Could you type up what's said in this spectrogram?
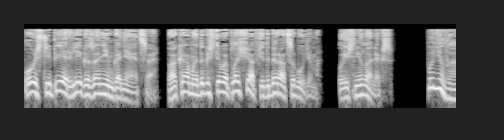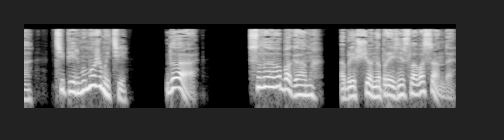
Пусть теперь Лига за ним гоняется, пока мы до гостевой площадки добираться будем», — пояснил Алекс. «Поняла. Теперь мы можем идти?» «Да». «Слава богам!» — облегченно произнесла Васанда.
